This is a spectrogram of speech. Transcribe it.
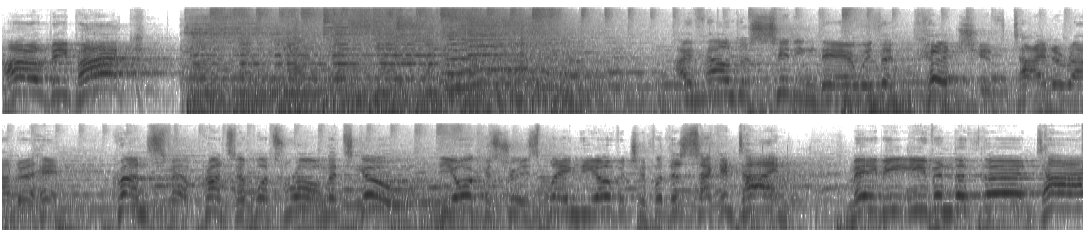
I'll be back! I found her sitting there with a kerchief tied around her head. Kranzfeld, Kranzfeld, what's wrong? Let's go. The orchestra is playing the overture for the second time. Maybe even the third time.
